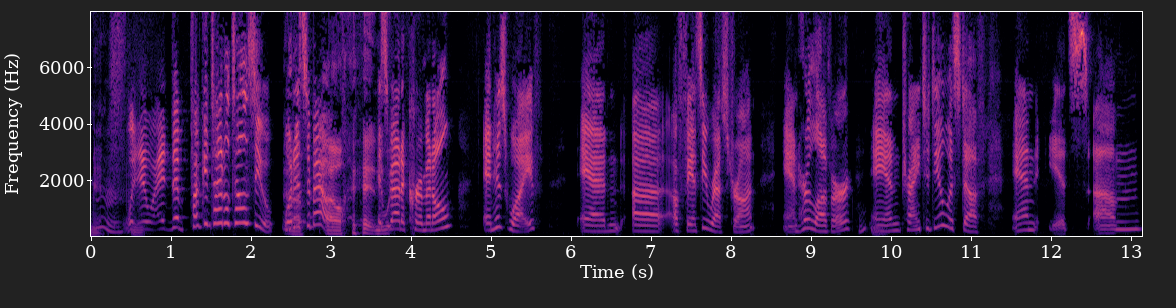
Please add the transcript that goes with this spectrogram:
Yes. What- The fucking title tells you what it's about. Oh, it's we- about a criminal and his wife and uh, a fancy restaurant and her lover and trying to deal with stuff. And it's um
